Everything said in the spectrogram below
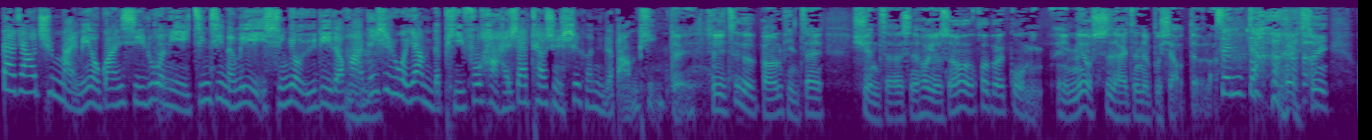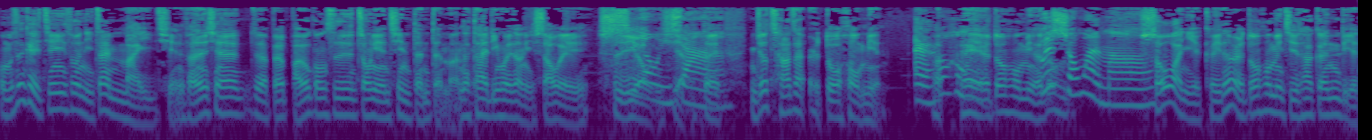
大家要去买没有关系，如果你经济能力行有余力的话，但是如果要你的皮肤好，还是要挑选适合你的保养品。对，所以这个保养品在选择的时候，有时候会不会过敏？哎，没有试还真的不晓得了。真的。对，所以我们是可以建议说，你在买以前，反正现在这个保佑公司周年庆等等嘛，那他一定会让你稍微试用一下。对，你就插在耳朵后面。耳朵后面，耳朵后面，不是手腕吗？手腕也可以，但耳朵后面其实它跟脸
